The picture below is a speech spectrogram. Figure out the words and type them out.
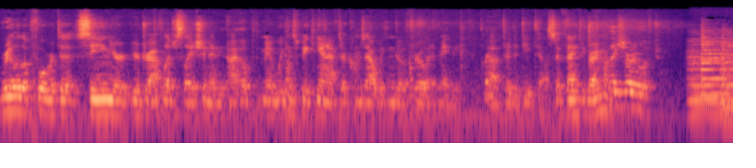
really look forward to seeing your, your draft legislation, and I hope that maybe we can speak again after it comes out. We can go through it, maybe uh, through the details. So, thank you very much. Thank you very much.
